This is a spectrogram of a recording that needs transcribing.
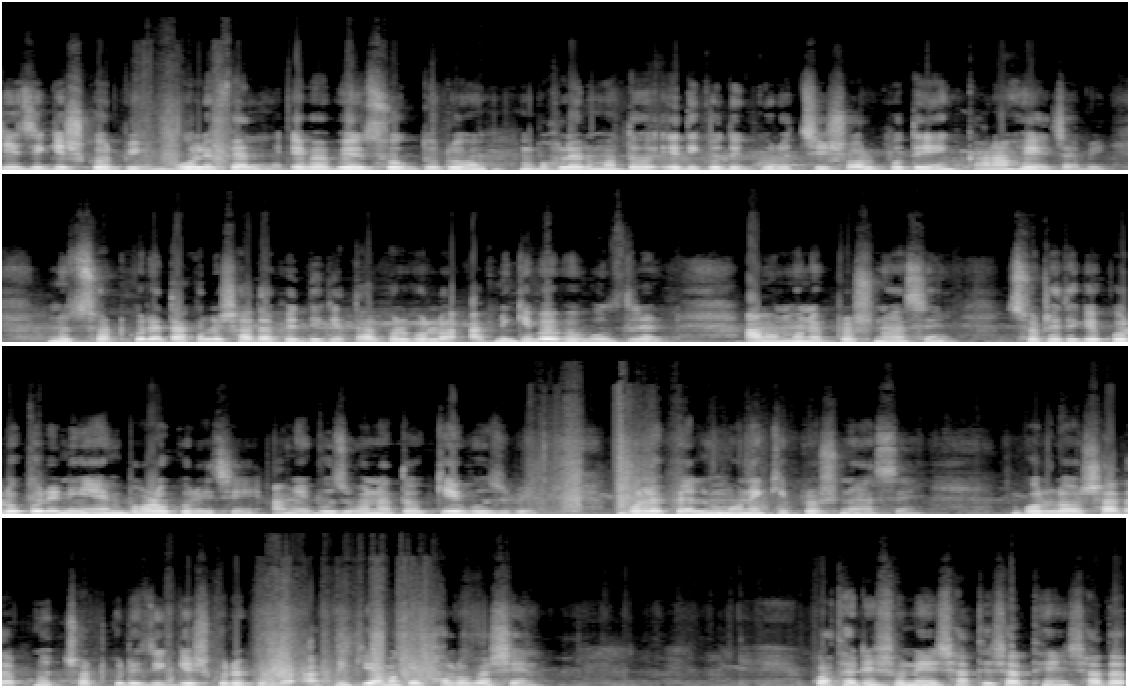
কি জিজ্ঞেস করবি? বলে ফেল। এভাবে চোখ দুটো ভলের মতো এদিক ওদিক ঘুরোচ্ছে স্বল্পতেই কানা হয়ে যাবে। নুজ ছট করে তাকালো সাদাপের দিকে, তারপর বলল, আপনি কীভাবে বুঝলেন? আমার মনে প্রশ্ন আছে। ছোট থেকে কোলো করে নিয়ে বড় করেছি। আমি বুঝব না তো কে বুঝবে? বলে ফেল, মনে কি প্রশ্ন আছে? বলল সাদাপ নুজ ছট করে জিজ্ঞেস করে ফেলল, আপনি কি আমাকে ভালোবাসেন? কথাটি শুনে সাথে সাথে সাদা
